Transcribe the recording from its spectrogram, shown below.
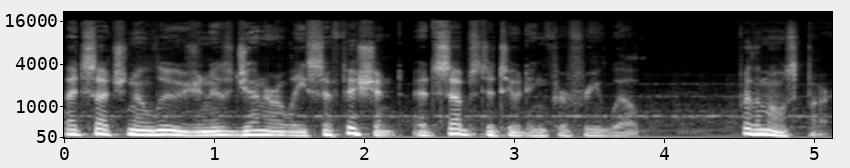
that such an illusion is generally sufficient at substituting for free will for the most part.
